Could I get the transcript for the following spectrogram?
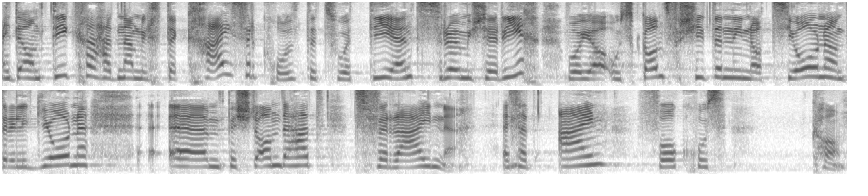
In der Antike hat nämlich der Kaiserkult dazu gedient, das Römische Reich, wo ja aus ganz verschiedenen Nationen und Religionen äh, bestanden hat, zu vereinen. Es hat ein Fokus gehabt.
